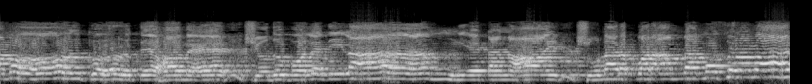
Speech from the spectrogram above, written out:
আমল করতে হবে। শুধু বলে দিলাম, এটা নয়। শোনার পর আমরা মুসলমান,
